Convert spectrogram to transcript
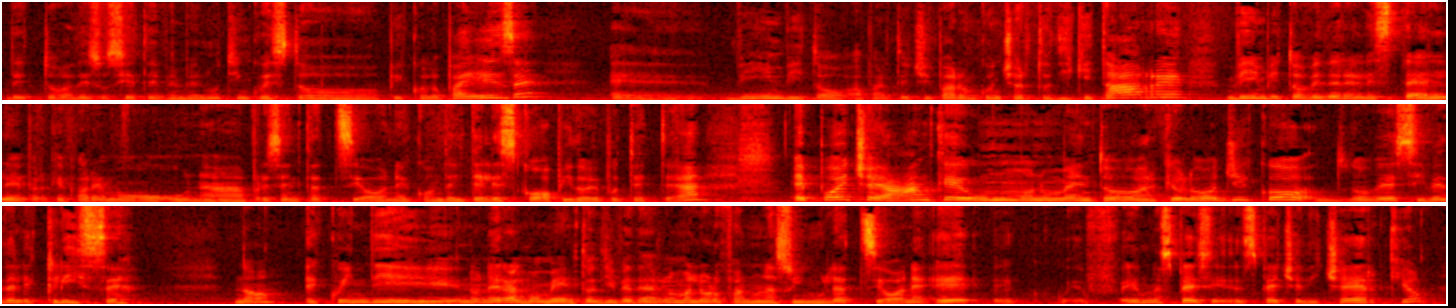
detto adesso siete benvenuti in questo piccolo paese, eh, vi invito a partecipare a un concerto di chitarre, vi invito a vedere le stelle perché faremo una presentazione con dei telescopi dove potete... Eh, e poi c'è anche un monumento archeologico dove si vede l'eclisse, no? E quindi non era il momento di vederlo, ma loro fanno una simulazione e è una specie, specie di cerchio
